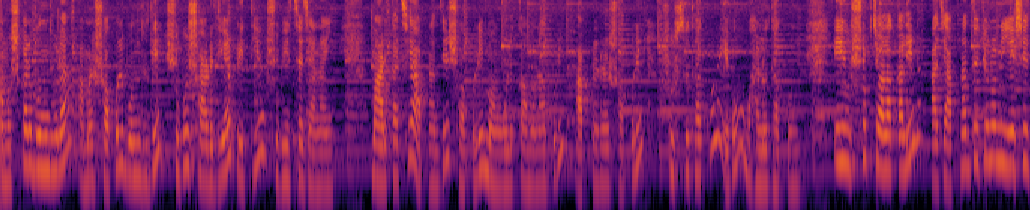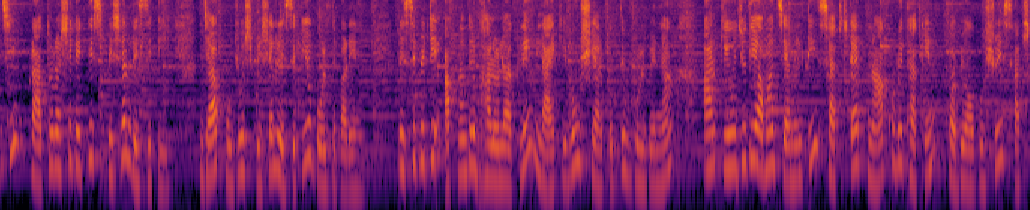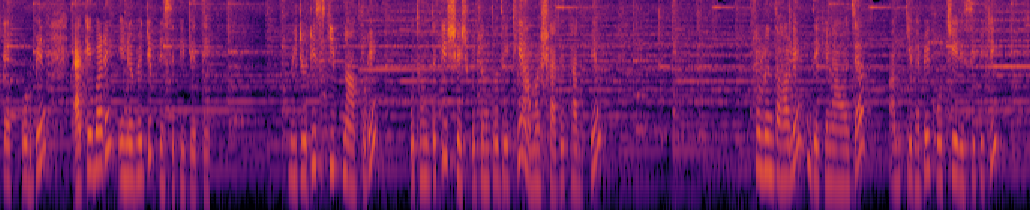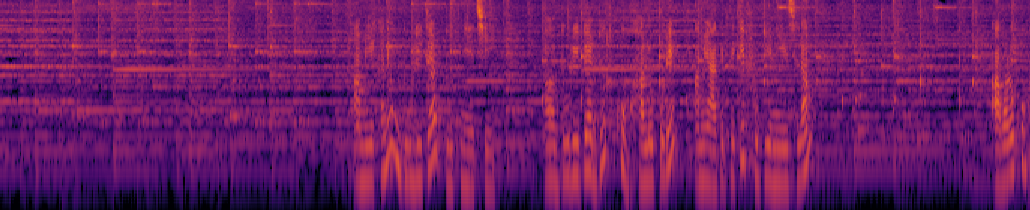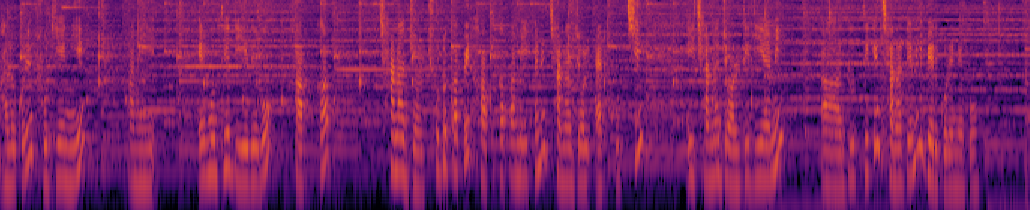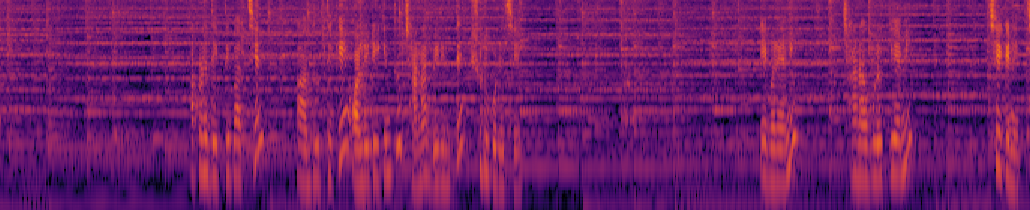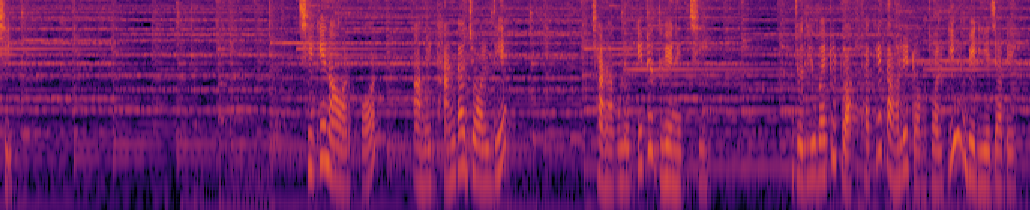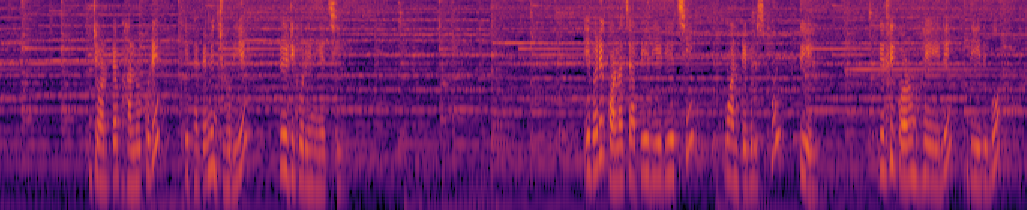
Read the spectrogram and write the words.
নমস্কার বন্ধুরা, আমার সকল বন্ধুদের শুভ শারদীয়ার প্রীতি ও শুভেচ্ছা জানাই। মার কাছে আপনাদের সকলে মঙ্গল কামনা করি। আপনারা সকলে সুস্থ থাকুন এবং ভালো থাকুন। এই উৎসব চলাকালীন আজ আপনাদের জন্য নিয়ে এসেছি প্রাতরাসের একটি স্পেশাল রেসিপি যা পুজো স্পেশাল রেসিপিও বলতে পারেন। রেসিপিটি আপনাদের ভালো লাগলে লাইক এবং শেয়ার করতে ভুলবেন না। আর কেউ যদি আমার চ্যানেলটি সাবস্ক্রাইব না করে থাকেন, তবে অবশ্যই সাবস্ক্রাইব করবেন একেবারে ইনোভেটিভ রেসিপি পেতে। ভিডিওটি স্কিপ না করে প্রথম থেকে শেষ পর্যন্ত দেখে আমার সাথে থাকবেন। চলুন তাহলে দেখে নেওয়া যাক আমি কীভাবে করছি এই রেসিপিটি আমি এখানে দু লিটার দুধ নিয়েছি। দু লিটার দুধ খুব ভালো করে আমি আগে থেকে ফুটিয়ে নিয়েছিলাম। আবারও খুব ভালো করে ফুটিয়ে নিয়ে আমি এর মধ্যে দিয়ে দেব হাফ কাপ ছানার জল, ছোট কাপের হাফ কাপ আমি এখানে ছানার জল অ্যাড করছি। এই ছানার জলটি দিয়ে আমি দুধ থেকে ছানাটি আমি বের করে নেব। আপনারা দেখতে পাচ্ছেন দুধ থেকে অলরেডি কিন্তু ছানা বের হতে শুরু করেছে। এবারে আমি ছানাগুলোকে আমি ছেঁকে নিচ্ছি। ছেঁকে নেওয়ার পর আমি ঠান্ডা জল দিয়ে ছানাগুলোকে একটু ধুয়ে নিচ্ছি। যদিও বা একটু টক থাকে, তাহলে টক জলটি বেরিয়ে যাবে। জলটা ভালো করে এভাবে আমি ঝরিয়ে রেডি করে নিয়েছি। এবারে কলা চাপিয়ে দিয়ে দিয়েছি ওয়ান টেবিল স্পুন তেল। তেলটি গরম হয়ে এলে দিয়ে দেব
